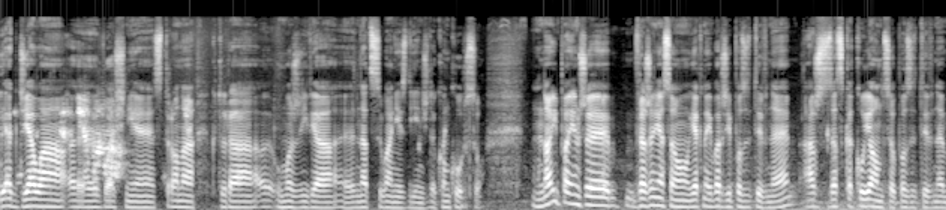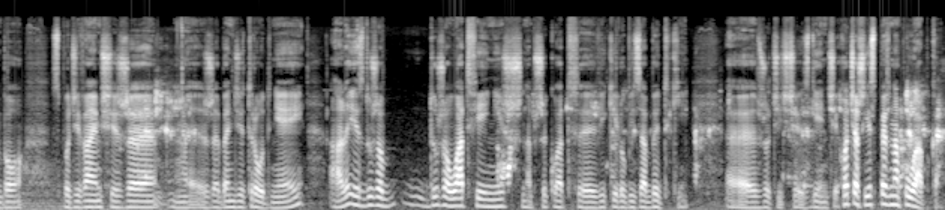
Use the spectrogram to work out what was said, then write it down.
jak działa właśnie strona, która umożliwia nadsyłanie zdjęć do konkursu. No i powiem, że wrażenia są jak najbardziej pozytywne, aż zaskakująco pozytywne, bo spodziewałem się, że, że będzie trudniej, ale jest dużo, dużo łatwiej niż na przykład e, Wiki lubi zabytki e, wrzucić zdjęcie. Chociaż jest pewna pułapka.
